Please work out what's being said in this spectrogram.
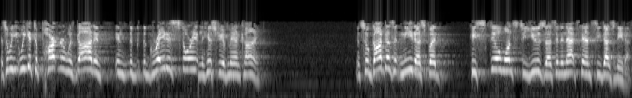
And so we, we get to partner with God in, in the, the greatest story in the history of mankind. And so God doesn't need us, but He still wants to use us, and in that sense, He does need us.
